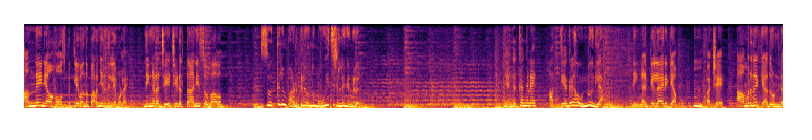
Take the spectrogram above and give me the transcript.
അന്നേ ഞാൻ ഹോസ്പിറ്റലിൽ വന്ന് പറഞ്ഞിരുന്നില്ലേ മോളെ? നിങ്ങളുടെ ചേച്ചിയുടെ തനി സ്വഭാവം സ്വത്തിലും പണത്തിലും ഒന്നും മോഹിച്ചിട്ടില്ല ഞങ്ങൾ. ഞങ്ങൾക്കങ്ങനെ അത്യാഗ്രഹം ഒന്നുമില്ല. നിങ്ങൾക്കില്ലായിരിക്കാം. പക്ഷേ അമൃതയ്ക്ക് അതുണ്ട്.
